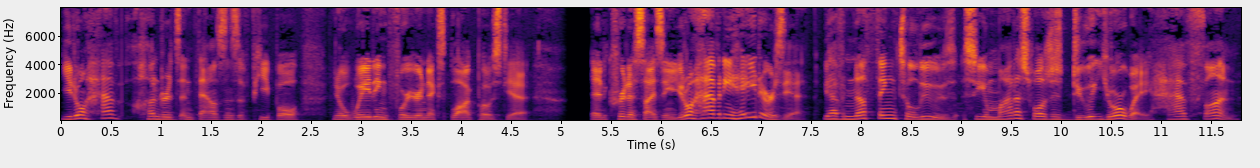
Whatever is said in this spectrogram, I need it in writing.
You don't have hundreds and thousands of people, you know, waiting for your next blog post yet and criticizing you. Don't have any haters yet. You have nothing to lose, so you might as well just do it your way. Have fun.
